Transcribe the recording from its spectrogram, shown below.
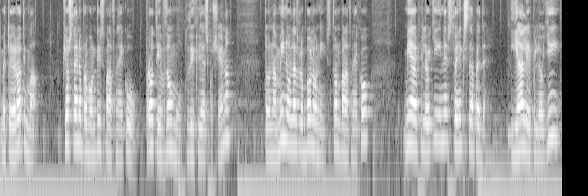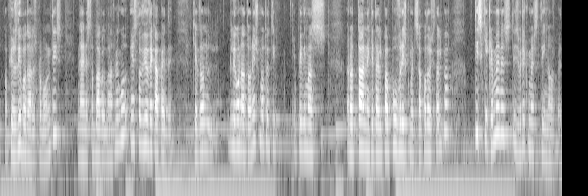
με το ερώτημα ποιος θα είναι ο προπονητής του Παναθηναϊκού 1η Εβδόμου του 2021. Το να μείνει ο Λάζλο Μπόλωνη στον Παναθηναϊκό, μια επιλογή είναι στο 65. Η άλλη επιλογή, οποιοδήποτε άλλος προπονητής, να είναι στον πάγκο του Παναθηναϊκού, είναι στο 2-15. Και εδώ λίγο να τονίσουμε ότι επειδή μας ρωτάνε και τα λοιπά, πού βρίσκουμε τις αποδόσει κτλ., τις συγκεκριμένες τις βρίσκουμε στην Novibet.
